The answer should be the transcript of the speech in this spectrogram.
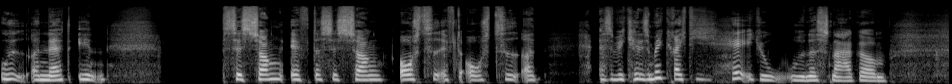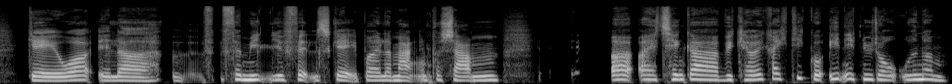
ud og nat ind, sæson efter sæson, årstid efter årstid, og altså vi kan ligesom ikke rigtig have jul, uden at snakke om gaver, eller øh, familiefællesskaber, eller mangel på samme. Og, og jeg tænker, vi kan jo ikke rigtig gå ind i et nyt år udenom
